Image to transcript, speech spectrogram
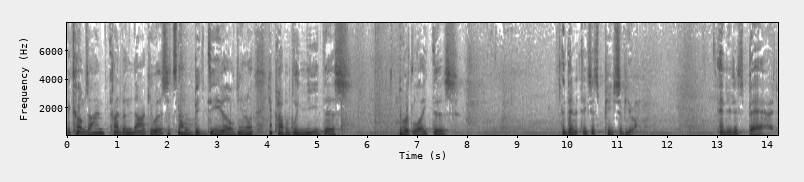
It comes, I'm kind of innocuous. It's not a big deal. You know, you probably need this. You would like this. And then it takes its piece of you. And it is bad.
